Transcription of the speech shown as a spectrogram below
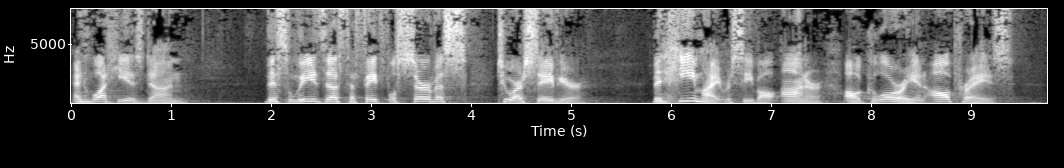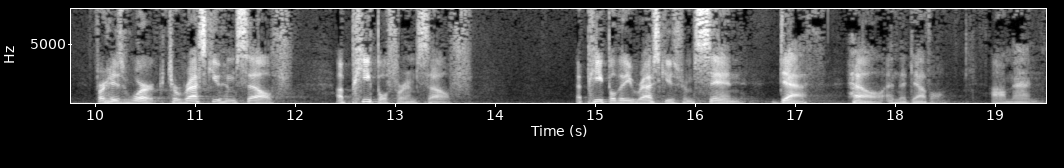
and what he has done. This leads us to faithful service to our Savior, that he might receive all honor, all glory, and all praise for his work to rescue himself, a people for himself, a people that he rescues from sin, death, hell, and the devil. Amen.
